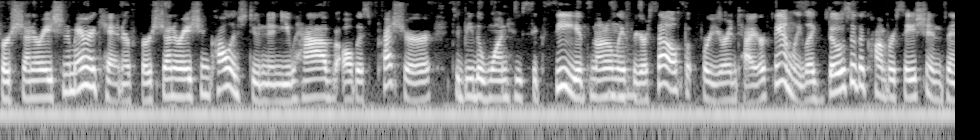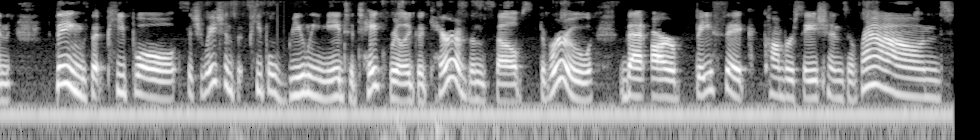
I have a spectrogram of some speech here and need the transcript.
first generation American or first generation college student, and you have all this pressure to be the one who succeeds, not only for mm-hmm. yourself, but for your entire family. Like, those are the conversations and things that people, situations that people really need to take really good care of themselves through that are basic conversations around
